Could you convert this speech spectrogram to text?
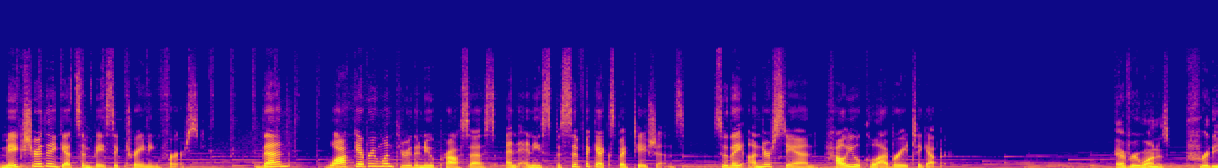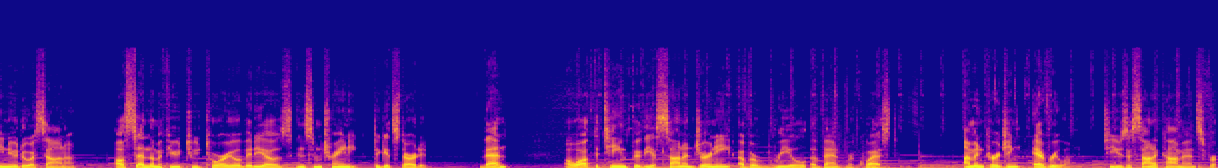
make sure they get some basic training first. Then, walk everyone through the new process and any specific expectations so they understand how you'll collaborate together. Everyone is pretty new to Asana. I'll send them a few tutorial videos and some training to get started. Then, I'll walk the team through the Asana journey of a real event request. I'm encouraging everyone to use Asana comments for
